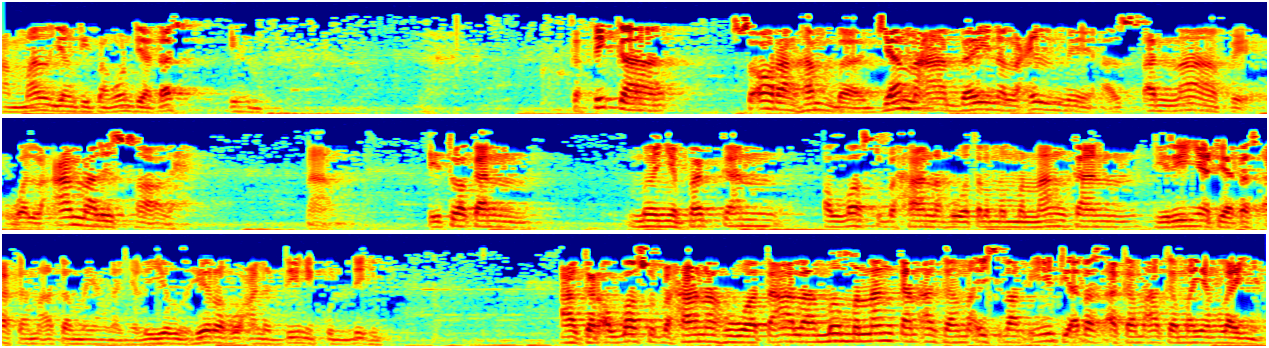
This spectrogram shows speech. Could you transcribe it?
amal yang dibangun di atas ilmu. Ketika seorang hamba jama'a bainal ilmi as-nafi wal amali saleh. Nah, itu akan menyebabkan Allah Subhanahu wa taala memenangkan dirinya di atas agama-agama yang lainnya liyuzhirahu 'ala dini kullihi agar Allah Subhanahu wa taala memenangkan agama Islam ini di atas agama-agama yang lainnya.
